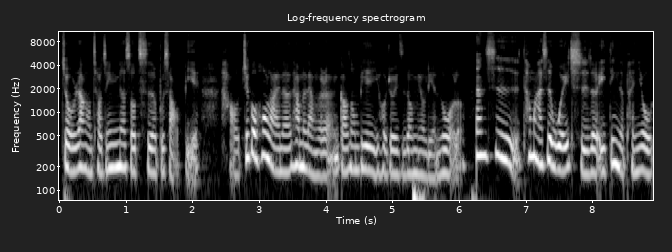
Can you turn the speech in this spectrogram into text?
就让乔晶晶那时候吃了不少鳖。好，结果后来呢，他们两个人高中毕业以后就一直都没有联络了，但是他们还是维持着一定的朋友。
